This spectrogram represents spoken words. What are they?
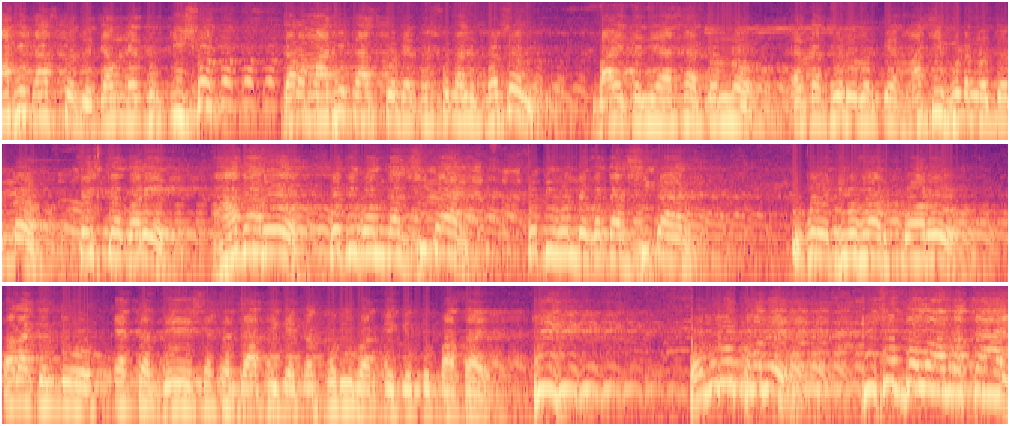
মাঠে কাজ করবে, যেমন একজন কৃষক, যারা মাঠে কাজ করে একটা সোনালী ফসল বাড়িতে নিয়ে আসার জন্য, একটা পরিবারকে হাসি ফোটানোর জন্য চেষ্টা করে। হাজারো প্রতিবন্ধার শিকার, প্রতিবন্ধকতার শিকার উপরে দৃঢ় হওয়ার পরও তারা কিন্তু একটা দেশ, একটা জাতিকে, একটা পরিবারকে কিন্তু বাঁচায়। ঠিক অনুরূপ ভাবে কৃষক দল আমরা চাই।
